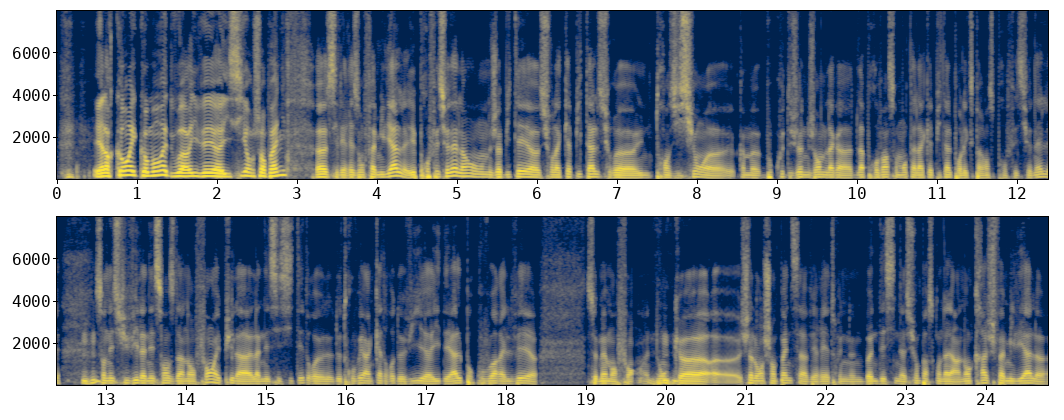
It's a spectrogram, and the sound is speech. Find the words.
Et alors, quand et comment êtes-vous arrivé euh, ici en Champagne? Euh, c'est les raisons familiales et professionnelles. hein. J'habitais euh, sur la capitale sur euh, une transition, comme beaucoup de jeunes gens de la, de la province, on monte à la capitale pour l'expérience professionnelle. Mhm. S'en est suivi la naissance d'un enfant et puis la, la nécessité de, re- de trouver un cadre de vie idéal pour pouvoir élever ce même enfant. Donc, euh, euh, Châlons-en-Champagne, ça a avéré être une, une bonne destination parce qu'on a un ancrage familial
